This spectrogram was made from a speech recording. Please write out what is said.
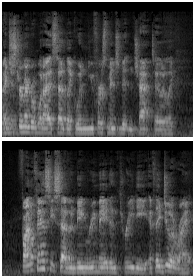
I just remember what I said like when you first mentioned it in chat, Taylor, like Final Fantasy VII being remade in 3D, if they do it right,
